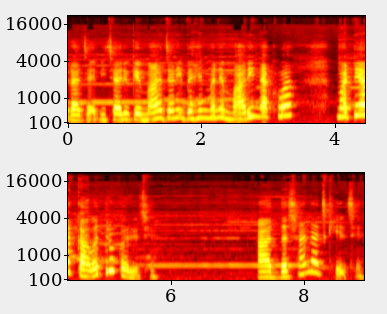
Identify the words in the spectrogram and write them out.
રાજાએ વિચાર્યું કે મા જણી બહેન મને મારી નાખવા માટે આ કાવતરું કર્યું છે. આ દશાના જ ખેલ છે.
